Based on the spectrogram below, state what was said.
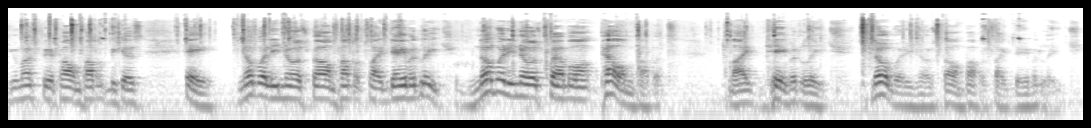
you must be a Pelham puppet because, hey, nobody knows Pelham puppets like David Leech. Nobody knows Pelham, Pelham puppets like David Leech. Nobody knows Pelham puppets like David Leech.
